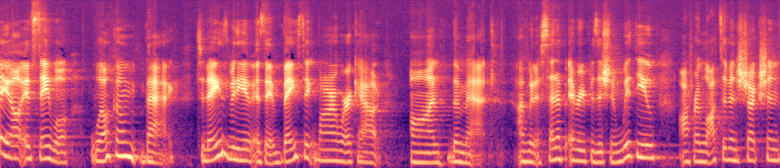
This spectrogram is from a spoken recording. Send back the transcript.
Hey y'all, it's Sable. Welcome back. Today's video is a basic barre workout on the mat. I'm going to set up every position with you, offer lots of instruction,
